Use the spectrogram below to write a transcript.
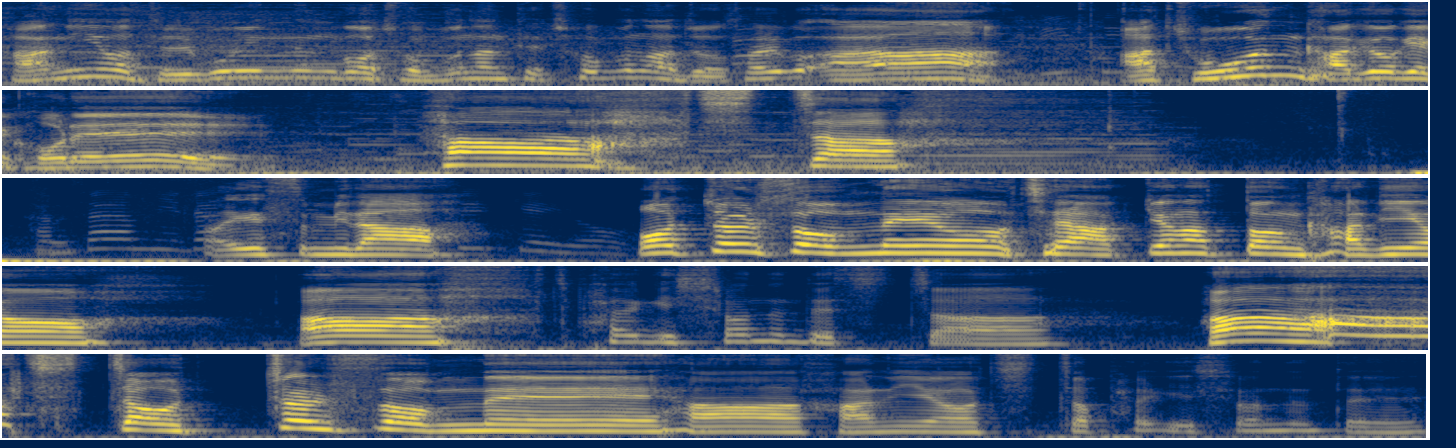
가니어 들고 있는 거 저분한테 처분하죠 설거 아아 아, 좋은 가격에 거래 하 진짜 감사합니다. 알겠습니다. 어쩔 수 없네요. 제 아껴놨던 가니어. 아, 팔기 싫었는데 진짜. 아, 진짜 어쩔 수 없네. 아, 가니어 진짜 팔기 싫었는데.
